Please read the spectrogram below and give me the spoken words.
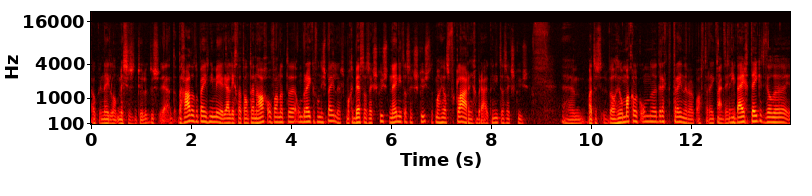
Ook in Nederland missen ze natuurlijk. Dus ja, dan gaat het opeens niet meer. Ja, ligt dat aan Ten Hag of aan het ontbreken van die spelers? Mag je best als excuus? Nee, niet als excuus. Dat mag je als verklaring gebruiken, niet als excuus. Um, maar het is wel heel makkelijk om uh, direct de trainer erop af te rekenen. Hij heeft er niet bijgetekend. Wilde,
